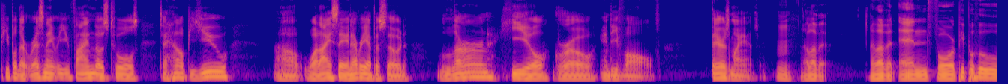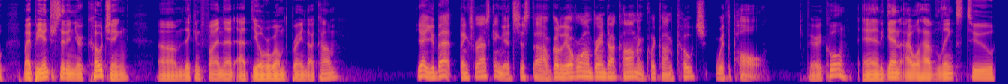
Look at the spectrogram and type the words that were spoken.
people that resonate with you, find those tools to help you uh, what I say in every episode, learn, heal, grow, and evolve. There's my answer. Mm, I love it. I love it. And for people who might be interested in your coaching, um, they can find that at theoverwhelmedbrain.com. Yeah, you bet. Thanks for asking. It's just uh, go to theoverwhelmedbrain.com and click on Coach with Paul. Very cool. And again, I will have links to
